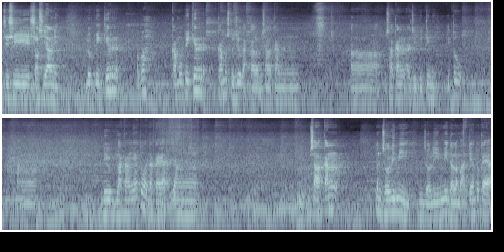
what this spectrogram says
sisi sosial nih lu pikir apa? Kamu pikir kamu setuju kak kalau misalkan eh, misalkan LGBT nih itu eh, di belakangnya tuh ada kayak yang misalkan menjolimi menjolimi dalam artian tuh kayak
